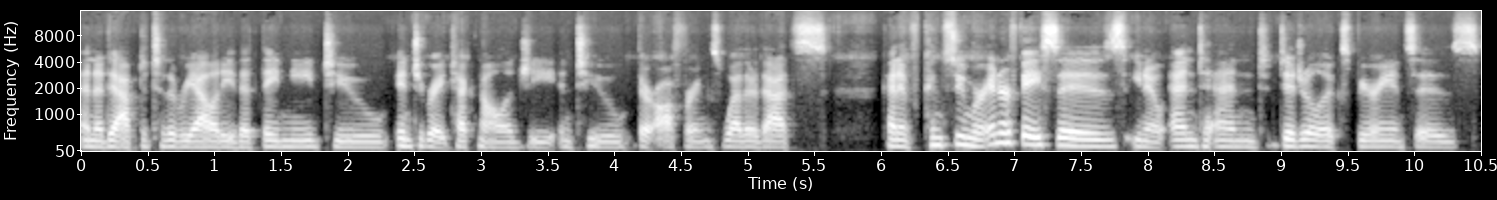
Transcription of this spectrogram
and adapted to the reality that they need to integrate technology into their offerings, whether that's kind of consumer interfaces, you know, end-to-end digital experiences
